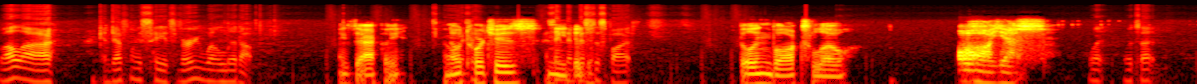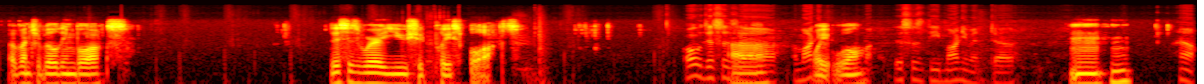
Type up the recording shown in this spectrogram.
well, uh, I can definitely say it's very well lit up. exactly. Oh, No I think- torches I think they missed a spot. Building blocks low. Oh yes, What? What's that? a bunch of building blocks. This is where you should place blocks. Oh, this is Uh, uh, a monument. Wait, well, this is the monument. Uh, mm-hmm. oh,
